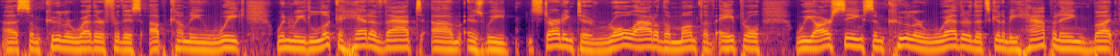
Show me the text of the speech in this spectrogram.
uh, some cooler weather for this upcoming week. When we look ahead of that, um, as we starting to roll out of the month of April, we are seeing some cooler weather that's going to be happening, but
